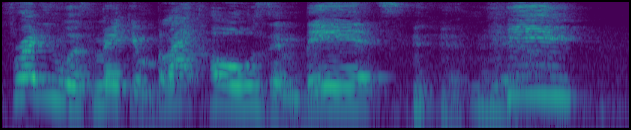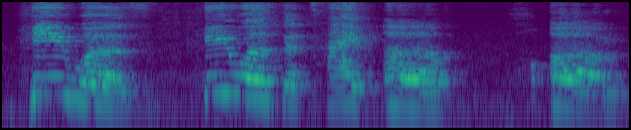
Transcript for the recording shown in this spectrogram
Freddy was making black holes in beds. he he was he was the type of um,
